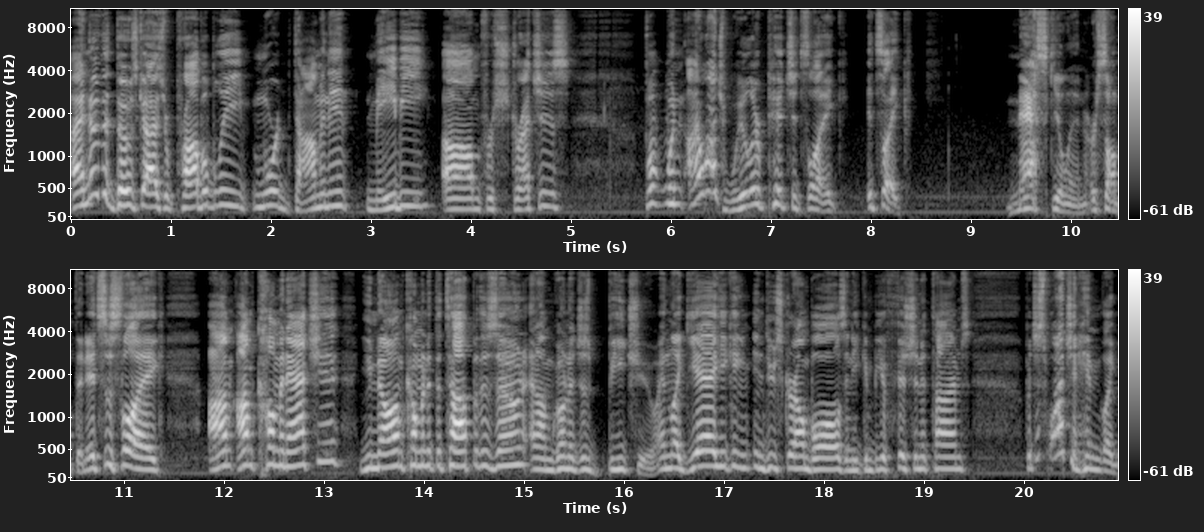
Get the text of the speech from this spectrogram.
I know that those guys were probably more dominant, maybe, um, for stretches. But when I watch Wheeler pitch, it's like it's like masculine or something. It's just like I'm I'm coming at you. You know I'm coming at the top of the zone and I'm gonna just beat you. And like, yeah, he can induce ground balls and he can be efficient at times. But just watching him like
